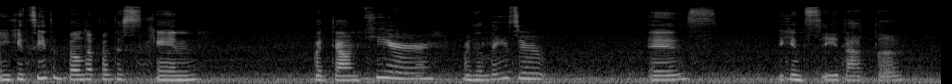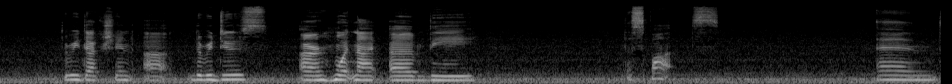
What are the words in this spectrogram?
And you can see the buildup of the skin. But down here, where the laser is, you can see that the the reduction, uh, the reduce or whatnot of the the spots. And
